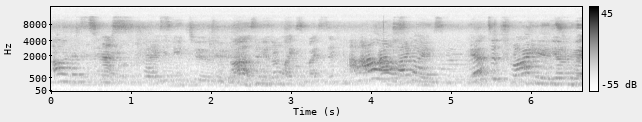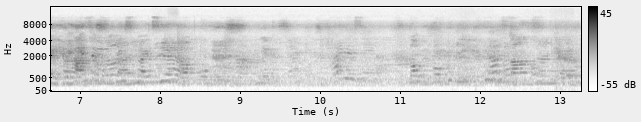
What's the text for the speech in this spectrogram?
Oh, that's nice. You need to ask. You don't like spicy? Oh, I like it. You have to try it. You're, you have to bones on your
